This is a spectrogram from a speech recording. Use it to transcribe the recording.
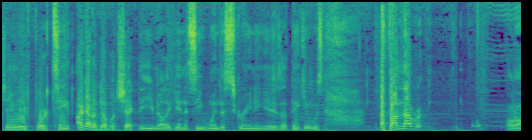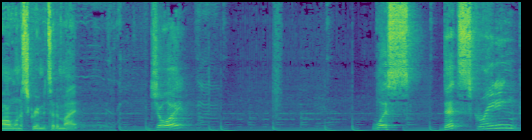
January fourteenth. I gotta double check the email again to see when the screening is. I think it was. If I'm not. Hold on, I want to scream into the mic. Joy, was that screening?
